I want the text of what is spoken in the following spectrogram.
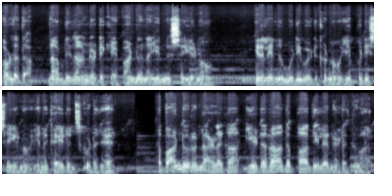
அவ்வளவுதான். நான் அப்படிதான் ஆண்டோட்ட கேட்பேன். ஆண்டவர் நான் என்ன செய்யணும்? இதுல என்ன முடிவு எடுக்கணும்? எப்படி செய்யணும்? எனக்கு கைடன்ஸ் கொடுங்க. அப்ப ஆண்டவர் வந்து அழகா இடராத பாதையில நடத்துவார்.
